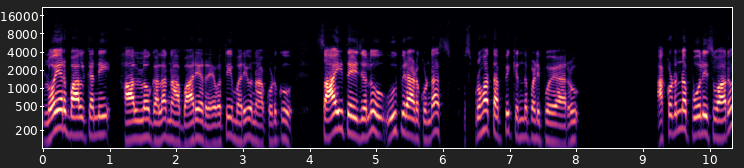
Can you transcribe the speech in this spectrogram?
లోయర్ బాల్కనీ హాల్లో గల నా భార్య రేవతి మరియు నా కొడుకు సాయి తేజలు ఊపిరాడకుండా స్పృహ తప్పి కింద పడిపోయారు. అక్కడున్న పోలీసు వారు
